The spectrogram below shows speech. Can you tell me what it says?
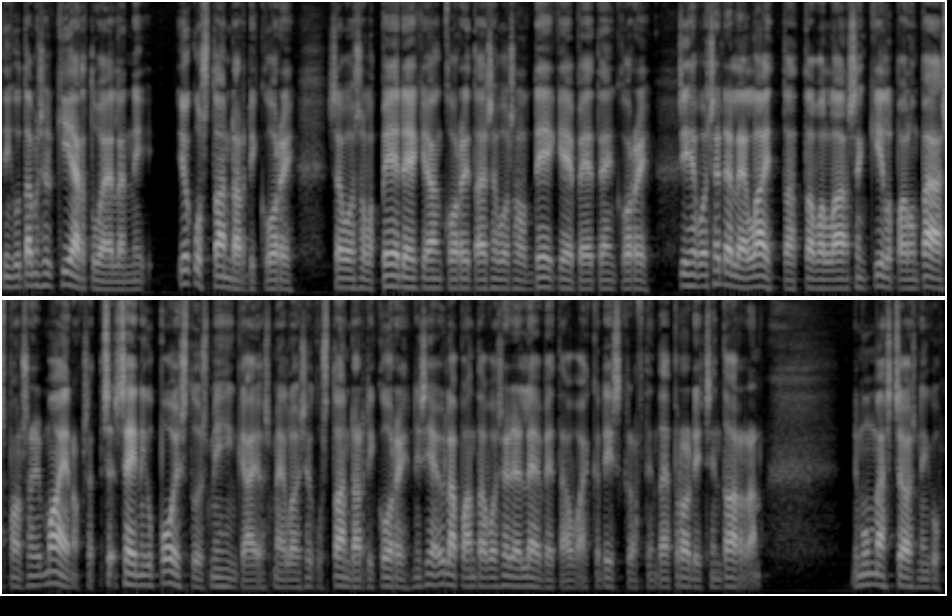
niin tämmöisille kiertueille, niin joku standardikori, se voisi olla PDGn kori tai se voisi olla DGPTn kori, siihen voisi edelleen laittaa tavallaan sen kilpailun pääsponsorin mainokset. Se, se ei niinku poistuisi mihinkään, jos meillä olisi joku standardikori, niin siihen yläpantaan voisi edelleen vetää vaikka Discraftin tai Prodigin tarran. Niin mun mielestä se olisi niinku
